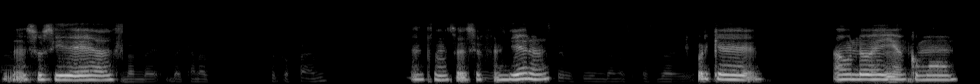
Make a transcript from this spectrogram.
de sus ideas, entonces se ofendieron porque aún lo veían como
